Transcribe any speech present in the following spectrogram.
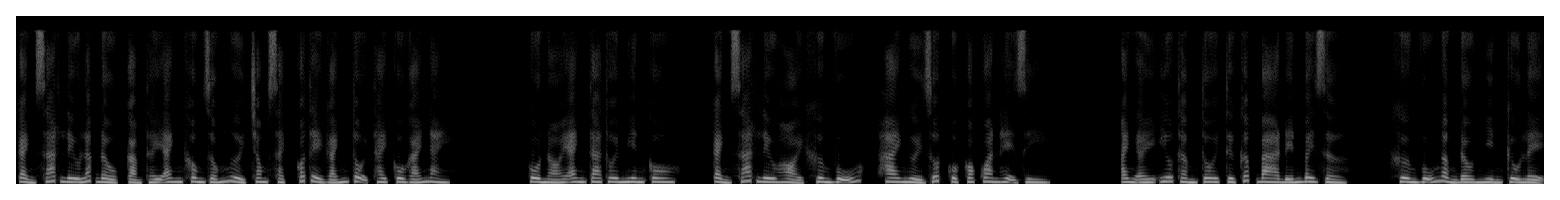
Cảnh sát lưu lắc đầu cảm thấy anh không giống người trong sạch có thể gánh tội thay cô gái này. Cô nói anh ta thôi miên cô. Cảnh sát lưu hỏi Khương Vũ, hai người rốt cuộc có quan hệ gì? Anh ấy yêu thầm tôi từ cấp 3 đến bây giờ. Khương Vũ ngẩng đầu nhìn cựu lệ,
